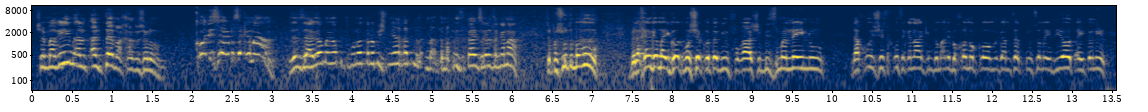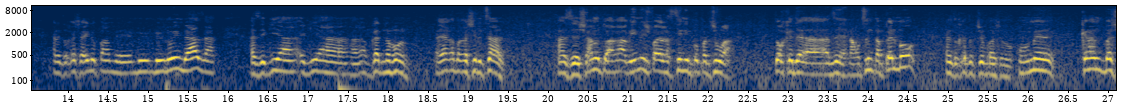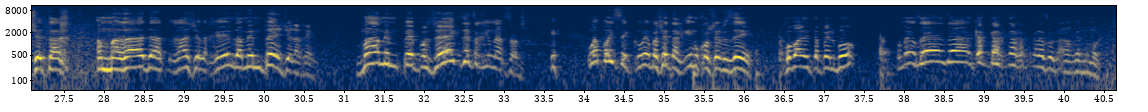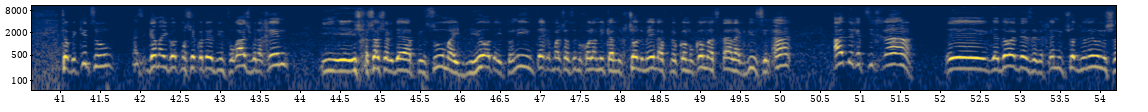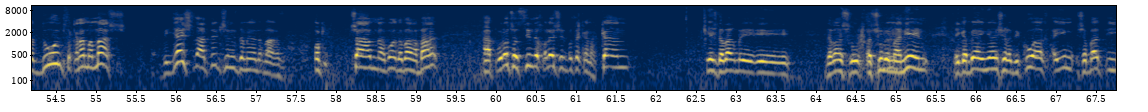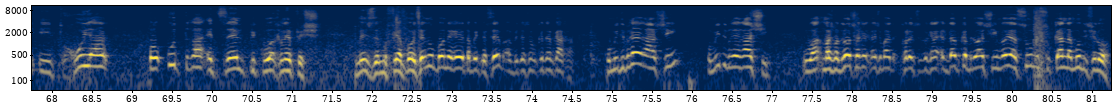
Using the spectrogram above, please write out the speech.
שמראים על, טבח, חס ושלום. כל ישראל בסכנה. זה, היום היום בתמונות הלא בשנייה אחת, אתה מכניס את כלל ישראל לסכנה. זה פשוט ברור. ולכן גם האגות משה כותב במפורש שבזמננו לאחוז שיש אחוז סכנה כמדומני בכל מקום, וגם קצת פרסום הידיעות, העיתונים. אני זוכר שהיינו פעם במילואים בעזה, אז הגיע, הגיע הרב גד נבון, היה רב הראשי לצה"ל. אז שאלנו אותו הרב, אם יש פלסטיני פה פצוע, תוך כדי זה, אנחנו צריכים לטפל בו? אני זוכר את התשובה שלו. הוא אומר, כאן בשטח המרד ההתרעה שלכם זה המ"פ שלכם. מה המ"פ פוסק? זה צריכים לעשות. הוא הפויסק, הוא אומר בשטח, אם הוא חושב שזה חובה לטפל בו, הוא אומר זה, זה, כך, כך, כך, כך לעשות. טוב, בקיצור, אז גם האגרות משה כותב את זה במפורש, ולכן יש חשש על ידי הפרסום, הידיעות, העיתונים, תכף מה שעשו בכל עמי כמכשול למעיל אף מכל מקום, עשתה להגדיל שנאה עד לרציחה אה, גדול על ידי זה, וכן לפשוט זמננו יש לדון, סכנה ממש, ויש להתיר כשנזדמן הדבר הזה. אוקיי, עכשיו נעבור לדבר הבא, הפעולות שעושים לחולה שיש בו סכנה. כאן יש דבר, אה, דבר שהוא חשוב ומעניין לגבי העניין של הוויכוח, האם שבת היא, היא דחויה או אוטרה אצל פיקוח נפש. זה מופיע פה אצלנו, בואו נראה את הבית יוסף, הבית יוסף כותב ככה ומדברי רש"י, ומדברי רש"י, משמע זה לא שריך שבת חולה שיש סכנה, אלא דווקא בדבר שאם לא יעשו מסוכן למות בשבילו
